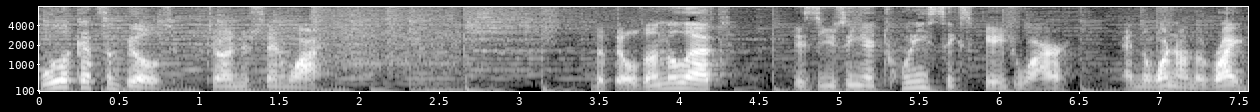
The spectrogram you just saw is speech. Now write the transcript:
We'll look at some builds to understand why. The build on the left is using a 26 gauge wire and the one on the right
